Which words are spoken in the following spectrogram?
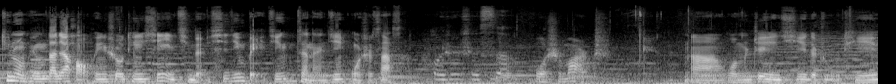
听众朋友，大家好，欢迎收听新一期的《西京北京在南京》，我是萨萨。我是十四，我是 March，那我们这一期的主题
